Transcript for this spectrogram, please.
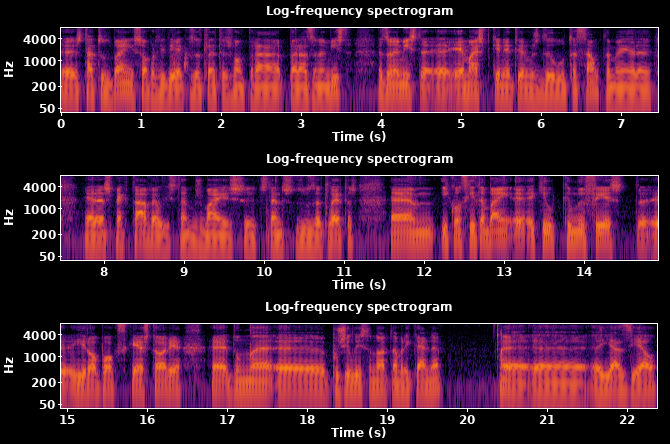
uh, está tudo bem e só a partir daí é que os atletas vão para, para a zona mista. A zona mista uh, é mais pequena em termos de lotação, que também era, era expectável e estamos mais uh, distantes dos atletas um, e consegui também aquilo que me fez ir ao boxe, que é a história de uma pugilista norte-americana, a Yaziel,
